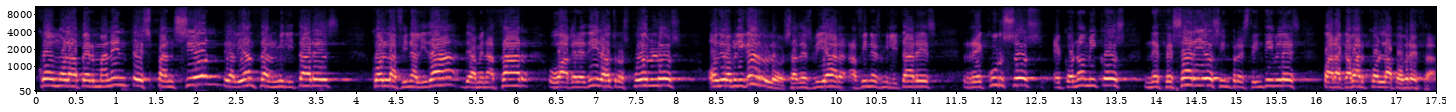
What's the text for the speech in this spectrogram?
como la permanente expansión de alianzas militares con la finalidad de amenazar o agredir a otros pueblos o de obligarlos a desviar a fines militares recursos económicos necesarios e imprescindibles para acabar con la pobreza.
